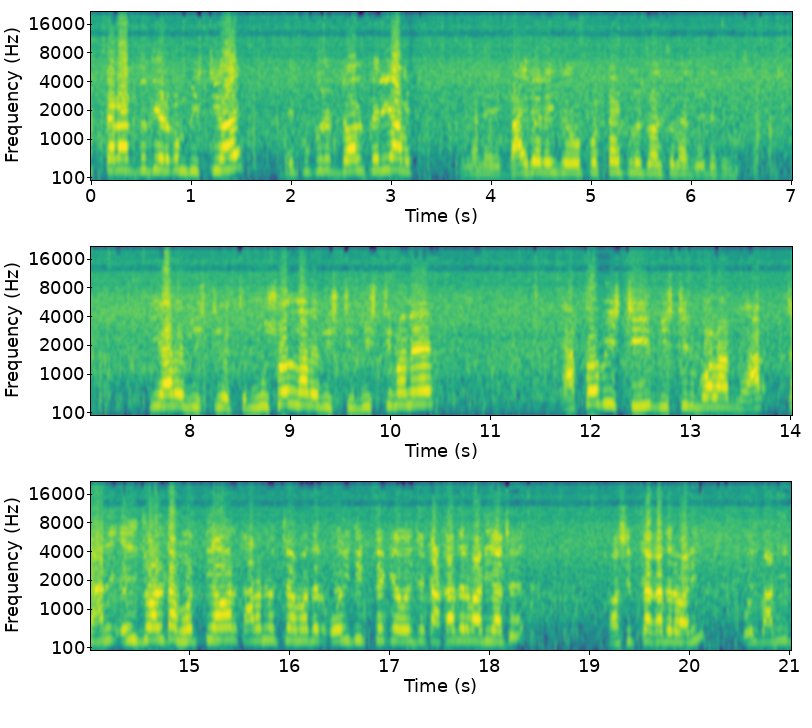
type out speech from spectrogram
একটা রাত যদি এরকম বৃষ্টি হয় এই পুকুরের জল পেরিয়ে মানে বাইরের এই যে ওপরটাই পুরো জল চলে আসবে দেখুন। কি হারে বৃষ্টি হচ্ছে, মুষলধারে বৃষ্টি। বৃষ্টি মানে এত বৃষ্টি, বৃষ্টির বলার নেই। আর চারি, এই জলটা ভর্তি হওয়ার কারণ হচ্ছে আমাদের ওই দিক থেকে ওই যে কাকাদের বাড়ি আছে, অসিত কাকাদের বাড়ি, ওই বাড়ির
